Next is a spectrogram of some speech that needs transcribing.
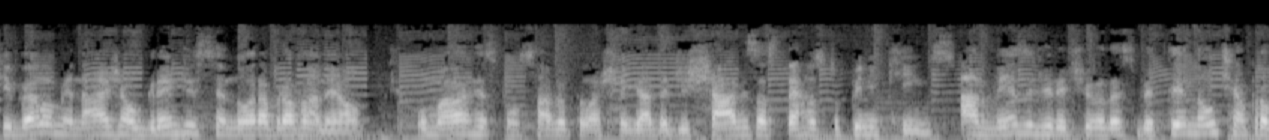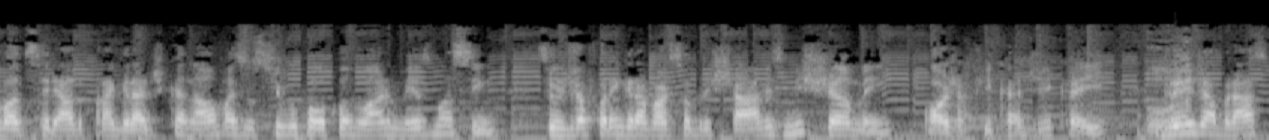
Que bela homenagem ao grande Cenoura Bravanel, o maior responsável pela chegada de Chaves às terras tupiniquins. A mesa diretiva da SBT não tinha aprovado o seriado para a grade canal, mas o Silvio colocou no ar mesmo assim. Se um dia forem gravar sobre Chaves, me chamem. Ó, já fica a dica aí. Boa. Grande abraço,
